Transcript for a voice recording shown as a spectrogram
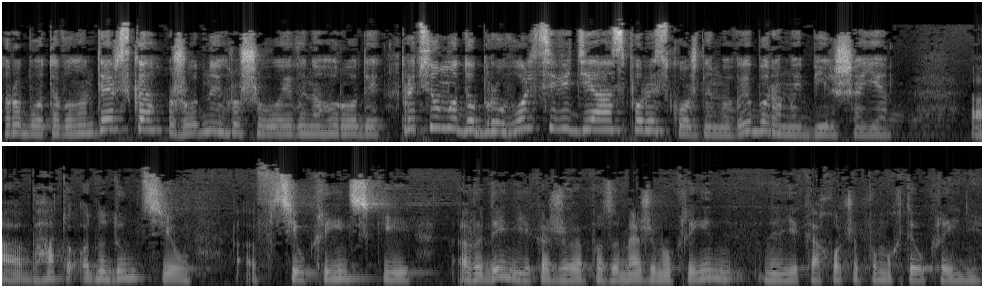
Робота волонтерська, жодної грошової винагороди. При цьому добровольців від діаспори з кожними виборами більшає. Багато однодумців в цій українській родині, яка живе поза межами України, яка хоче допомогти Україні.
